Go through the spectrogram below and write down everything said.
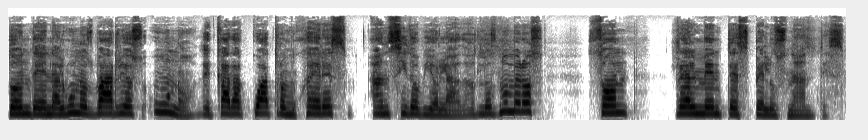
donde en algunos barrios uno de cada cuatro mujeres han sido violadas. Los números son realmente espeluznantes.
